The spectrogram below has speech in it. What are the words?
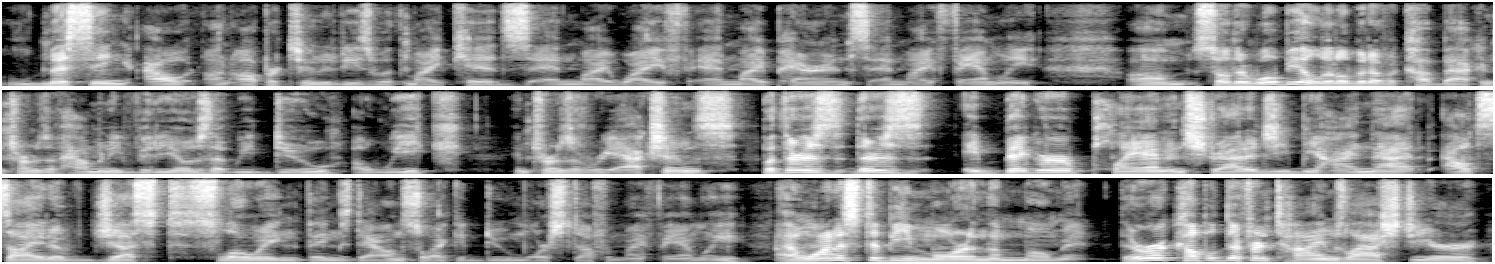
missing out on opportunities with my kids and my wife and my parents and my family. Um, so there will be a little bit of a cutback in terms of how many videos that we do a week in terms of reactions. But there's there's a bigger plan and strategy behind that outside of just slowing things down so I could do more stuff with my family. I want us to be more in the moment. There were a couple different times last year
